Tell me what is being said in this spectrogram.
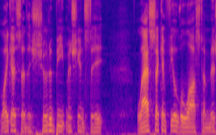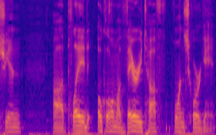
like I said, they should have beat Michigan State. Last second field goal loss to Michigan uh, played Oklahoma very tough one score game.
